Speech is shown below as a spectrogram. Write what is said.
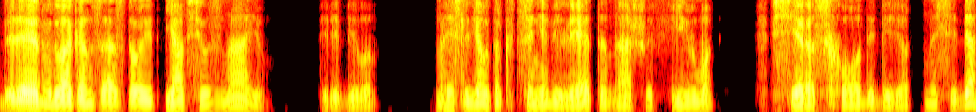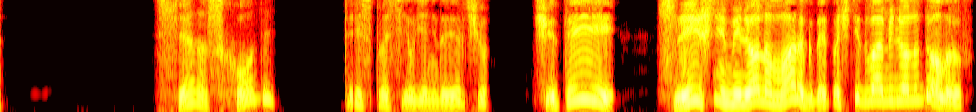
Билет в два конца стоит. Я все знаю, — перебил он. Но если дело только в цене билета, наша фирма все расходы берет на себя. — Все расходы? — переспросил я недоверчиво. — Четыре с лишним миллиона марок, да и почти два миллиона долларов.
